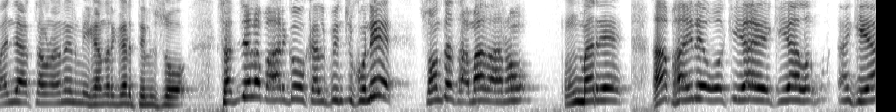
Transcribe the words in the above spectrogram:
పనిచేస్తామని మీకు అందరికీ కూడా తెలుసు. సజ్జల భార్గవ్ కల్పించుకుని సొంత సమాధానం. మరి ఆ పైన ఓ కియా ఏ కియా కియా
